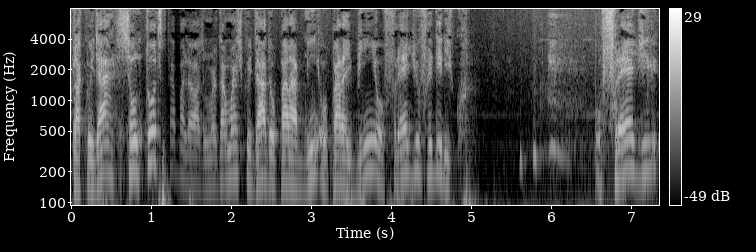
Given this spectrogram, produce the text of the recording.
Para cuidar, são todos trabalhosos, mas dá mais cuidado o, Parabim, o Paraibinha, o Fred e o Frederico. O Fred,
